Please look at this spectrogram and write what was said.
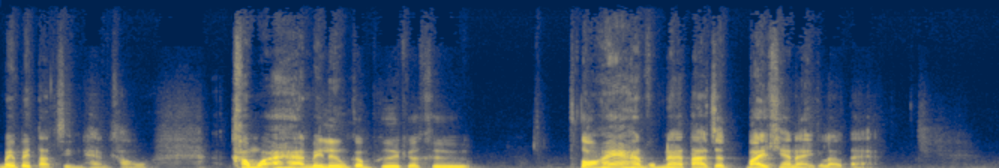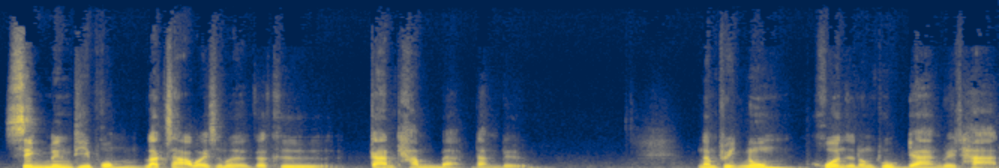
ไม่ไปตัดสินแทนเขาคำว่าอาหารไม่ลืมกำพืชก็คือ ต่อให้อาหารผมหน้าตาจะไปแค่ไหนก็แล้วแต่ สิ่งหนึ่งที่ผมรักษาไว้เสมอก็คือ การทำแบบดั้งเดิม น้ำพริกหนุ่มควรจะต้องถูกย่างด้วยถ่าน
